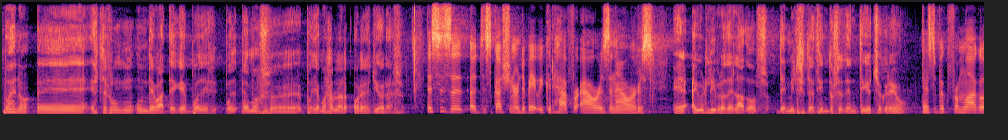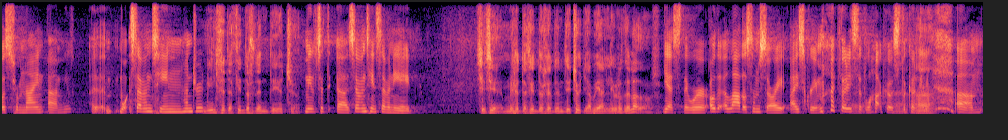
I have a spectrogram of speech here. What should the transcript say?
Bueno, eh, este es un, un debate que puede- podemos, eh, podríamos hablar horas y horas. This is a, a discussion or debate we could have for hours and hours. Eh, hay un libro de helados de 1778, creo. There's a book from Lagos from nine, uh, mil- uh, what, 1700? 1778. Mil- uh, 1778. Sí, sí, en 1778 ya habían libros de helados. Yes, there were. Oh, the Lagos, I'm sorry, ice cream. I thought he said Lagos, the country. Um,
